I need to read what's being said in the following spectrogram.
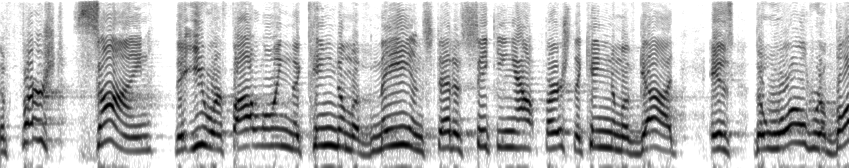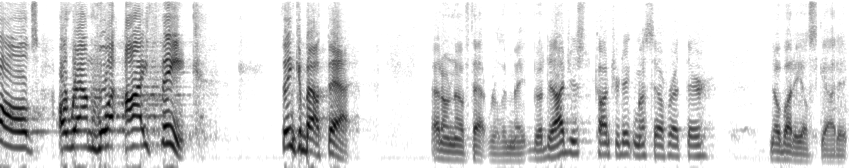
The first sign that you are following the kingdom of me instead of seeking out first the kingdom of God is the world revolves around what I think. Think about that. I don't know if that really made, but did I just contradict myself right there? Nobody else got it.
